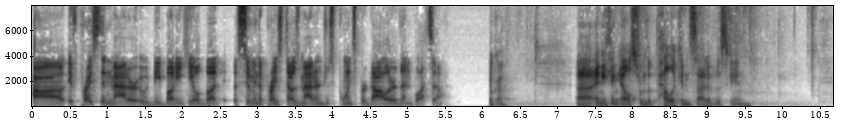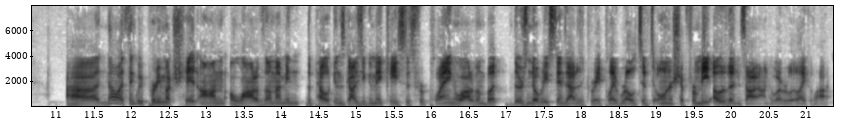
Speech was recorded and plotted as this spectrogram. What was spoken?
Uh, if price didn't matter, it would be Buddy Hield. But assuming the price does matter and just points per dollar, then Bledsoe. Okay. Uh, anything else from the Pelican side of this game? Uh, no, I think we pretty much hit on a lot of them. I mean, the Pelicans guys, you can make cases for playing a lot of them, but there's nobody stands out as a great play relative to ownership for me, other than Zion, who I really like a lot.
